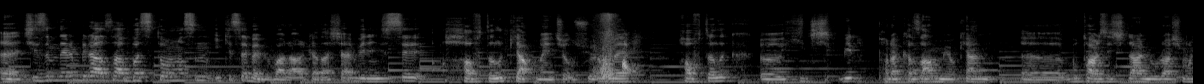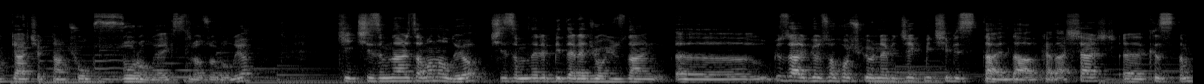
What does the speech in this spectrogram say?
Ee, çizimlerin biraz daha basit olmasının iki sebebi var arkadaşlar. Birincisi haftalık yapmaya çalışıyorum ve haftalık e, hiçbir para kazanmıyorken e, bu tarz işlerle uğraşmak gerçekten çok zor oluyor, ekstra zor oluyor. Ki çizimler zaman alıyor. Çizimleri bir derece o yüzden e, güzel göze hoş görünebilecek bir chibi style'da arkadaşlar e, kıstım.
